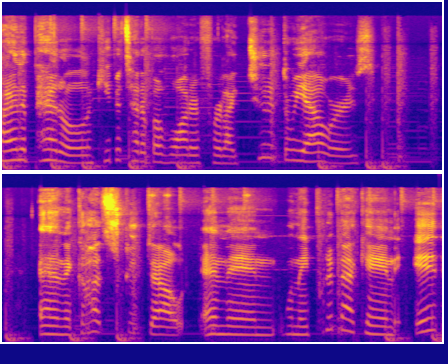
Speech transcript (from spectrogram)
trying to pedal and keep its head above water for like two to three hours, and it got scooped out. And then when they put it back in, it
